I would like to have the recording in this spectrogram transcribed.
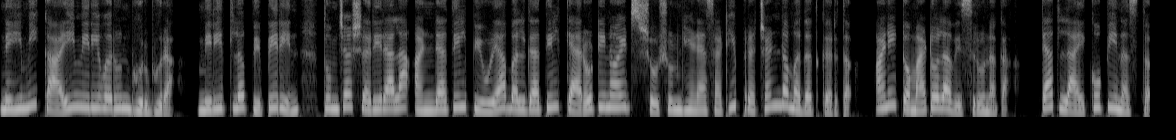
नेहमी काळी मिरीवरून भुरभुरा मिरीतलं पिपिरिन तुमच्या शरीराला अंड्यातील पिवळ्या बल्गातील कॅरोटिनॉइड्स शोषून घेण्यासाठी प्रचंड मदत करतं आणि टोमॅटोला विसरू नका. त्यात लायकोपिन असतं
